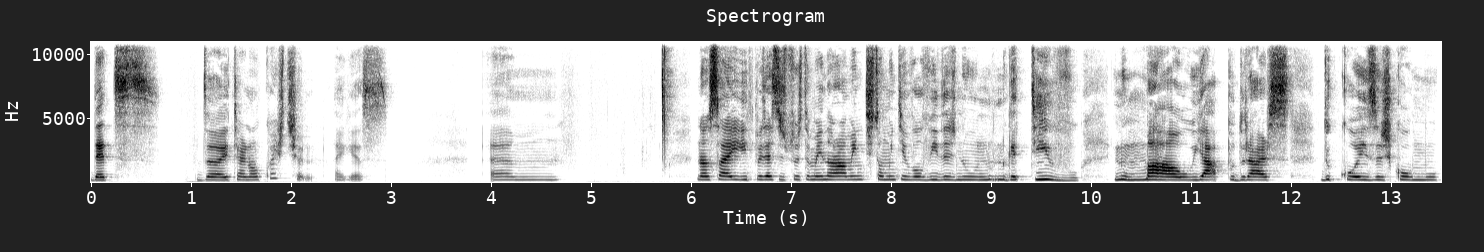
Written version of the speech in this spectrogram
That's the eternal question, I guess. Um, não sei, e depois essas pessoas também normalmente estão muito envolvidas no, no negativo, no mal e a apoderar-se de coisas como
